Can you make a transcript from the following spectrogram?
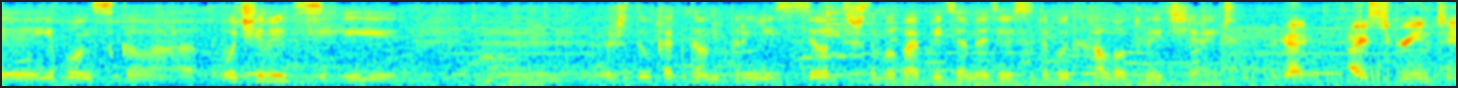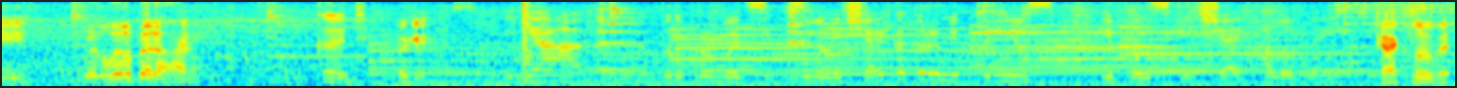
Японского, очередь и э, жду, когда он принесет, чтобы попить. Я надеюсь, это будет холодный чай. Okay, iced green tea with a little bit of honey. Good. Okay. Я э, буду пробовать зеленый чай, который Мик принес, японский чай, холодный. Как любит.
